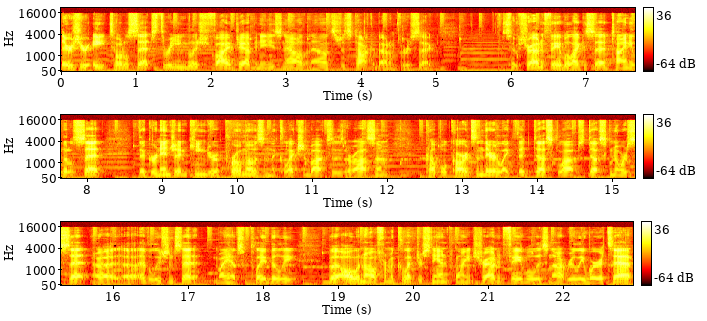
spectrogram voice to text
there's your eight total sets three English, five Japanese. Now, now let's just talk about them for a sec. So, Shrouded Fable, like I said, tiny little set. The Greninja and Kingdra promos and the collection boxes are awesome. A couple cards in there, like the Dusclops, Dusknoir set, uh, uh, evolution set, might have some playability. But all in all, from a collector standpoint, Shrouded Fable is not really where it's at.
